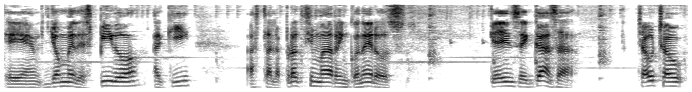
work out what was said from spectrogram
Eh, yo me despido aquí. Hasta la próxima rinconeros. Quédense en casa. Chau chau.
